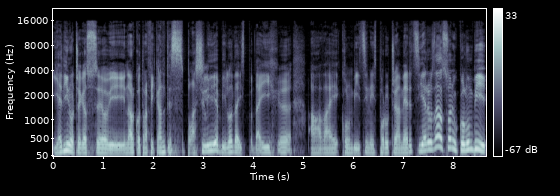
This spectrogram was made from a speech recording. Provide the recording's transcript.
jedino čega su se ovi narkotrafikantes plašili je bilo da ispo, da ih uh, ovaj Kolumbijci ne isporuče Americi jer znali su oni u Kolumbiji,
